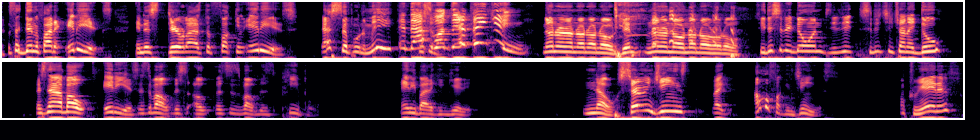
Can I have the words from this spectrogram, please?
let's identify the idiots and just sterilize the fucking idiots. That's simple to me. And that's what they're thinking. No, no, no, no, no, no. Then, no, no, no, no, no, no, no. See, this is what they're doing. See, this is what you're trying to do. It's not about idiots. It's about this. Uh, this is about this people. anybody can get it. No, certain genes, like I'm a fucking genius. I'm creative.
